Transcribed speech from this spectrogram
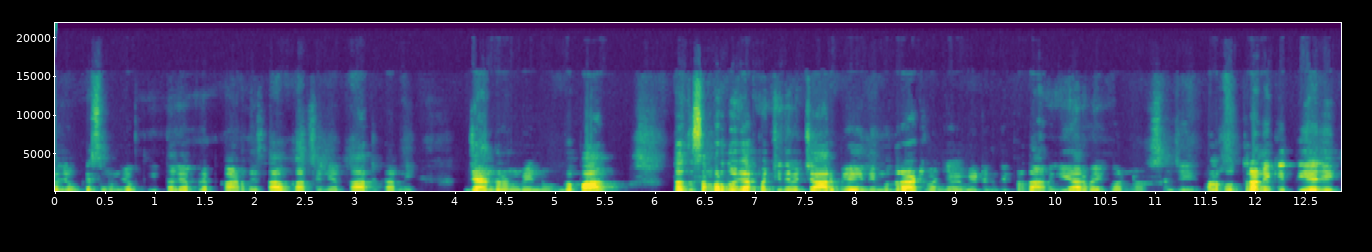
ਵਜੋਂ ਕਿਸ ਨੂੰ ਨਿਯੁਕਤ ਕੀਤਾ ਗਿਆ। ਫਲਿੱਪਕਾਰਟ ਦੇ ਸਾਬਕਾ ਸੀਨੀਅਰ ਕਾਰਜਕਾਰਨੀ ਜੈਂਦਰਨ ਬੀਨੂ ਗੋਪਾਲ ਨੂੰ। ਤਾਂ ਦਸੰਬਰ 2025 ਦੇ ਵਿੱਚ ਆਰਬੀਆਈ ਦੀ ਮੁਦਰਾ 58ਵੀਂ ਮੀਟਿੰਗ ਦੀ ਪ੍ਰਧਾਨਗੀ ਆਰਬੀਆਈ ਗਵਰਨਰ ਸੰਜੇ ਮਲਹੋਤਰਾ ਨੇ ਕੀਤੀ ਹੈ ਜੀ।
